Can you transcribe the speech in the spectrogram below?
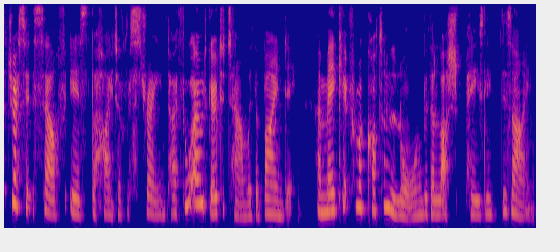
the dress itself is the height of restraint, I thought I would go to town with the binding and make it from a cotton lawn with a lush paisley design.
